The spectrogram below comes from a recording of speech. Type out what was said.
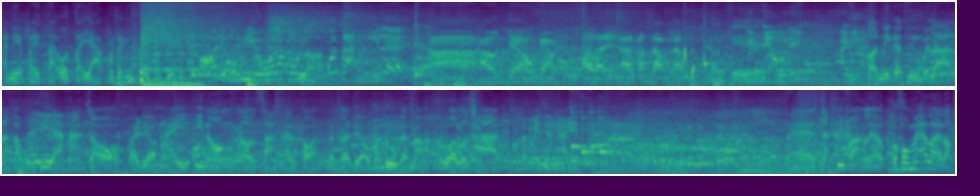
อันนี้ไปตายอดตายอยากมาจากไหนครับอ๋อที่ผมหิวครับผมเหรอผมก็สั่ง อย่างนี้แหละอ่าเอาแจ่วกับอะไรอ่าน้ำดำครับโอเคคือแจ่วนี่ไปที่ตอนนี้ก็ถึงเวลานะครับผมที่อาหารจะออกก็เดี๋ยวให้พี่น้องเราสั่งกันก่อน แล้วก็เดี๋ยวมาดูกันนะว่ารสชาติจะเป็นยังไงอ่าแต่จากที่ฟังแล้วก็คงไม่อร่อยหรอก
